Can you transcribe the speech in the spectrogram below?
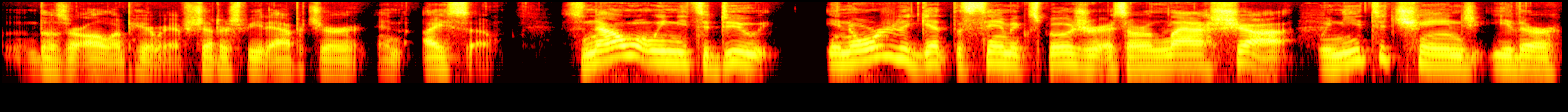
those are all up here. We have shutter speed, aperture, and ISO. So now what we need to do in order to get the same exposure as our last shot, we need to change either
